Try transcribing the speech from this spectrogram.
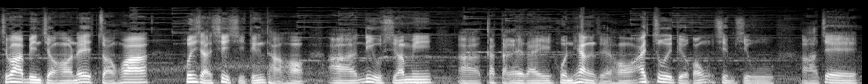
即马民众吼咧转发分享信息顶头吼，啊，你有啥物啊，甲大家来分享一下吼，爱注意着讲是毋是有啊，这个。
